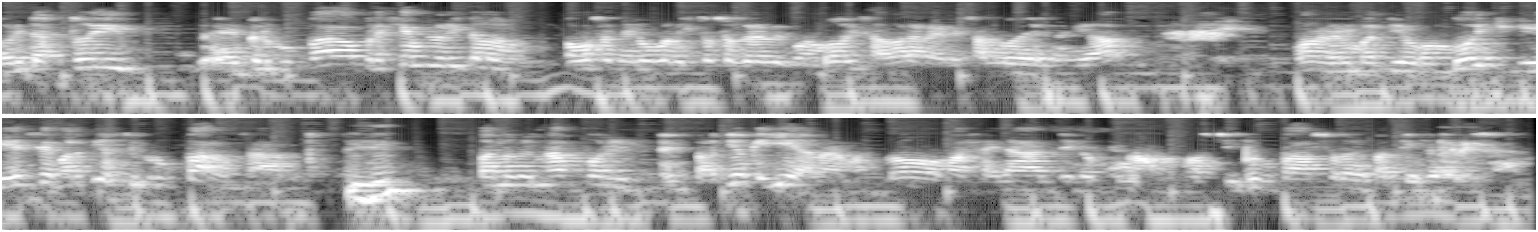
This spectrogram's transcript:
ahorita estoy eh, preocupado, por ejemplo, ahorita vamos a tener un amistoso creo que con Boys ahora regresando de Navidad. Vamos a tener un partido con Boys y ese partido estoy preocupado, o sea. Ocupándome más por el, el partido que llega nada más, no más adelante, no, no, no estoy preocupado solo del partido que regresa.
